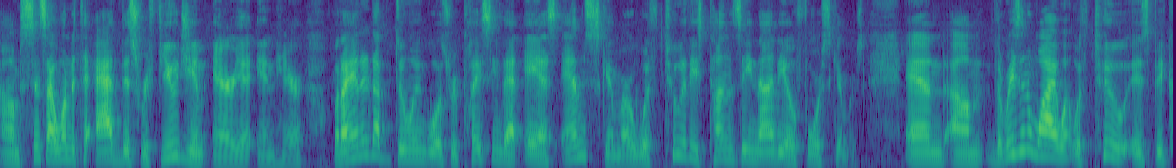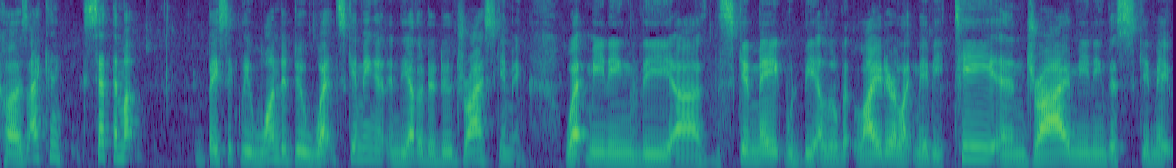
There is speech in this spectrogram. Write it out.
um, since I wanted to add this refugium area in here, what I ended up doing was replacing that ASM skimmer with two of these Tunze 9004 skimmers. And um, the reason why I went with two is because I can set them up basically one to do wet skimming and the other to do dry skimming. Wet meaning the, uh, the skimmate would be a little bit lighter, like maybe tea, and dry meaning the skimmate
